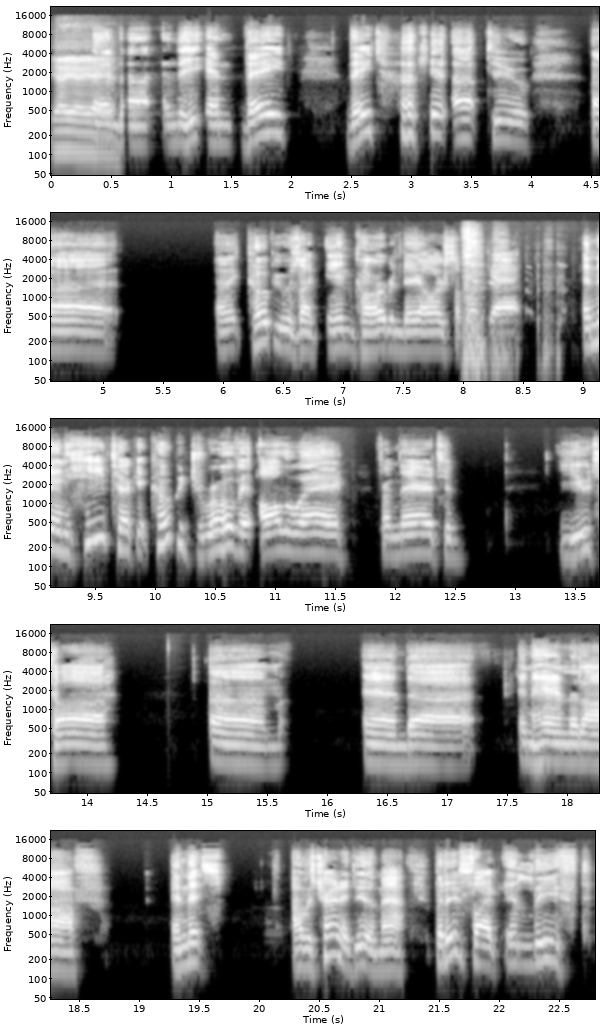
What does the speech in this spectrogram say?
Yeah. Yeah. Yeah. and uh, and they and they they took it up to uh I think Copi was like in Carbondale or something like that. and then he took it, Copi drove it all the way from there to Utah um and uh and hand it off. And it's I was trying to do the math, but it's like at least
